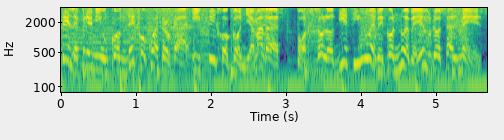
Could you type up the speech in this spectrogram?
telepremium con Deco 4K y fijo con llamadas por solo 19,9 euros al mes.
